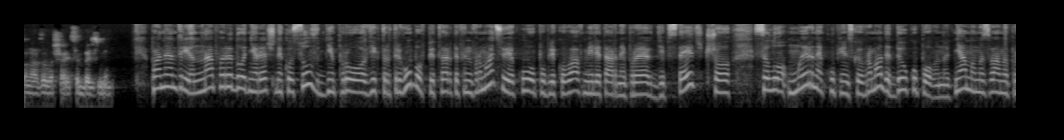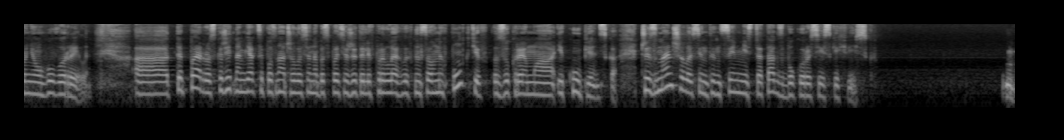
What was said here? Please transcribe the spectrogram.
вона залишається без змін. Пане Андрію, напередодні речник ОСУ Дніпро Віктор Тригубов підтвердив інформацію, яку опублікував мілітарний проект State, що село Мирне Куп'янської громади деокуповано. Днями ми з вами про нього говорили. А, тепер розкажіть нам, як це позначилося на безпеці жителів прилеглих населених пунктів, зокрема і Куп'янська. Чи зменшилась інтенсивність атак з боку російських військ? Ну,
